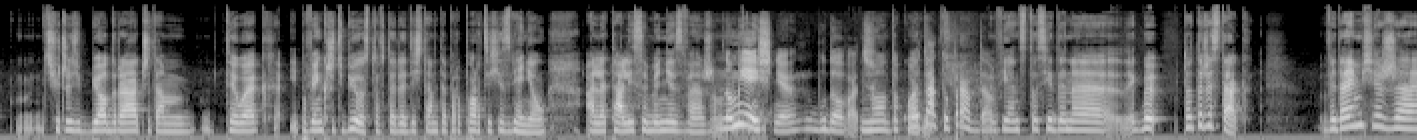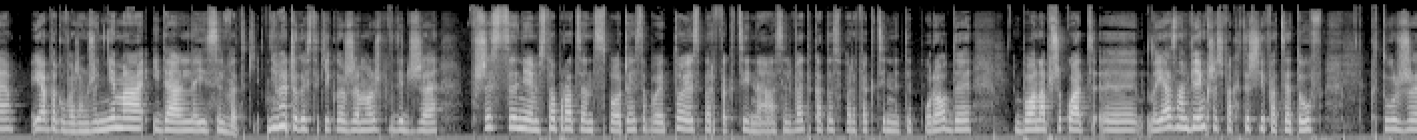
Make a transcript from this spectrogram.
ćwiczyć biodra, czy tam tyłek i powiększyć biust, to wtedy gdzieś tam te proporcje się zmienią, ale talii sobie nie zwężą. No mięśnie budować. No dokładnie. No tak, to prawda. Więc to jest jedyne, jakby, to też jest tak, Wydaje mi się, że ja tak uważam, że nie ma idealnej sylwetki. Nie ma czegoś takiego, że możesz powiedzieć, że wszyscy, nie wiem, 100% społeczeństwa powie, to jest perfekcyjna sylwetka, to jest perfekcyjny typ urody, bo na przykład, yy, no ja znam większość faktycznie facetów, którzy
